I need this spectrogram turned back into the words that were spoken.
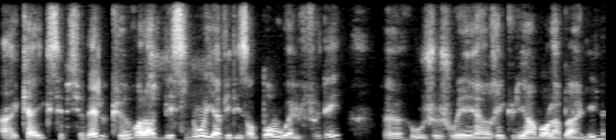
un cas exceptionnel. Que Mhm. voilà, mais sinon, il y avait des endroits où elle venait, euh, où je jouais euh, régulièrement là-bas à Lille,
